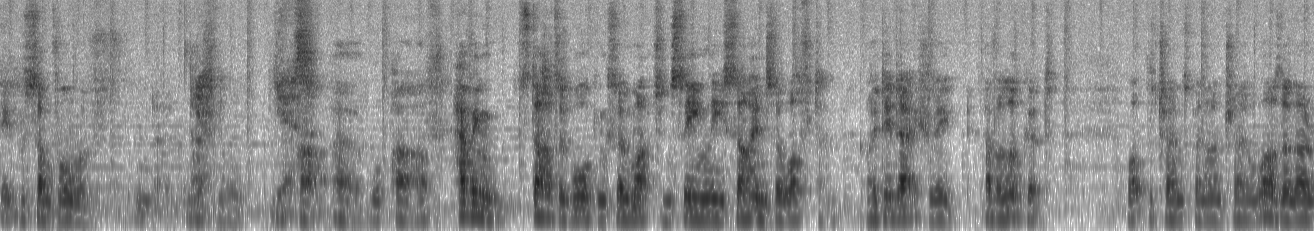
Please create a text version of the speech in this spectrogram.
it was some form of national Yes. path, uh, path. Having started walking so much and seeing these signs so often, I did actually have a look at what the Trans-Pennine Trail was, and I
